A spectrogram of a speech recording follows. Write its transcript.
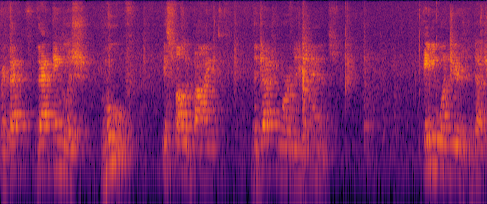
Right? That, that English move is followed by the Dutch War of Independence. 81 years the Dutch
